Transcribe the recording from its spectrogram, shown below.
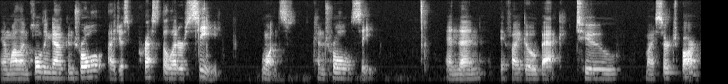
and while I'm holding down control, I just press the letter C once, control C. And then if I go back to my search bar,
